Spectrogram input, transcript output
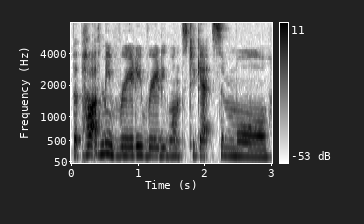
But part of me really, really wants to get some more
